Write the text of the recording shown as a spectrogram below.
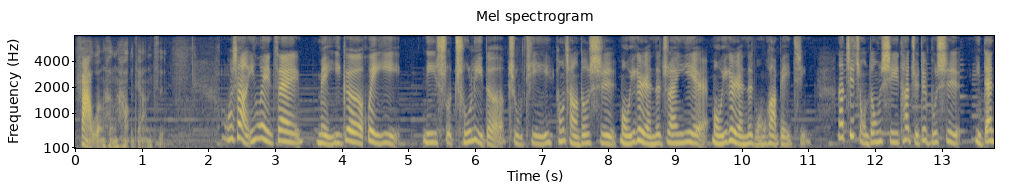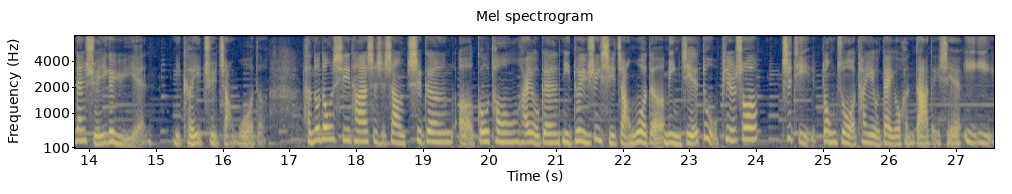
法文很好这样子。我想，因为在每一个会议，你所处理的主题通常都是某一个人的专业、某一个人的文化背景。那这种东西，它绝对不是你单单学一个语言你可以去掌握的。很多东西，它事实上是跟呃沟通，还有跟你对讯息掌握的敏捷度，譬如说肢体动作，它也有带有很大的一些意义。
